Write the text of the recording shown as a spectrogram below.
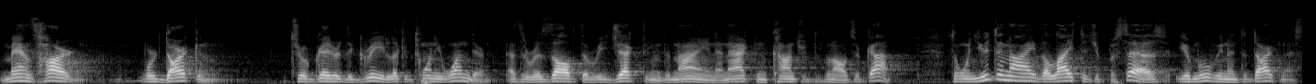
Man's heart were darkened to a greater degree. Look at 21 there. As a result of rejecting, denying, and acting contrary to the knowledge of God. So when you deny the light that you possess, you're moving into darkness.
